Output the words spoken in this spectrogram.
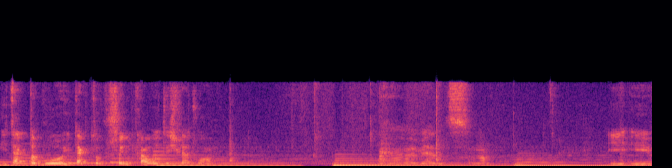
i tak to było, i tak to przenikało te światło. Więc no. I, I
